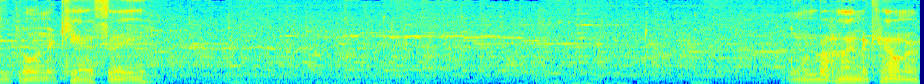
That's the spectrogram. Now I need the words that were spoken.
T-Po in the cafe. And behind the counter.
